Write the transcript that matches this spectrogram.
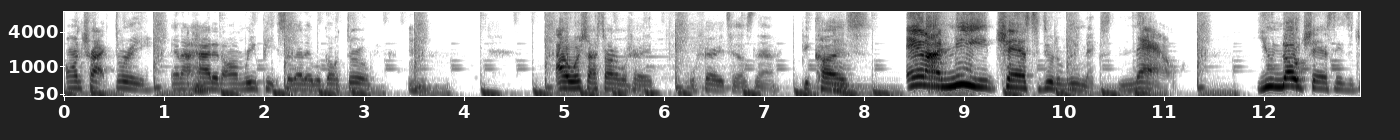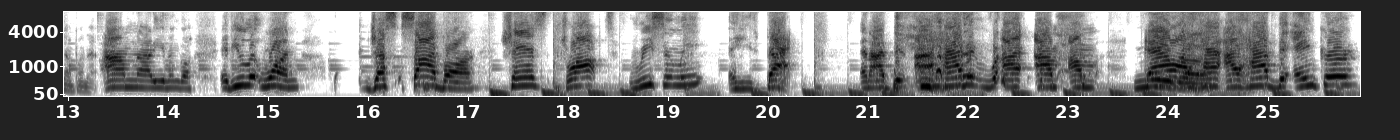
on track three and I had it on repeat so that it would go through. Mhm. I wish I started with fairy with fairy tales now because and I need Chance to do the remix now. You know Chance needs to jump on that. I'm not even going if you let one just sidebar, Chance dropped recently and he's back. And I've been I haven't I I'm I'm now I bro. have I have the anchor.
